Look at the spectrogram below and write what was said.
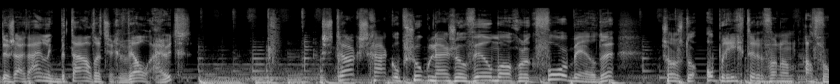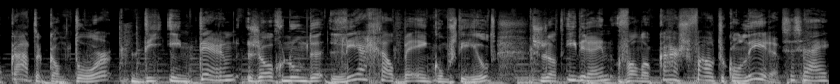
Dus uiteindelijk betaalt het zich wel uit. Straks ga ik op zoek naar zoveel mogelijk voorbeelden. Zoals de oprichter van een advocatenkantoor. die intern zogenoemde leergeldbijeenkomsten hield. zodat iedereen van elkaars fouten kon leren. Ze zei:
